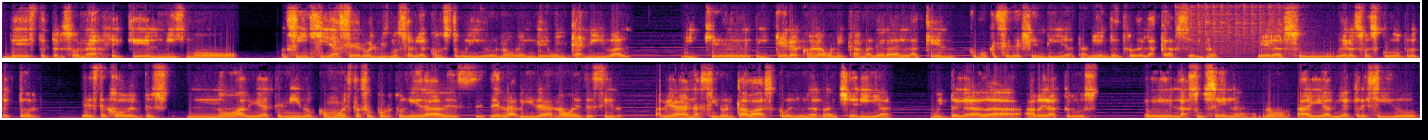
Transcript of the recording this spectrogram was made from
de este personaje que él mismo fingía ser o él mismo se había construido, ¿no? El de un caníbal y que, y que era con la única manera en la que él como que se defendía también dentro de la cárcel, ¿no? Era su, era su escudo protector. Este joven pues no había tenido como estas oportunidades de la vida, ¿no? Es decir, había nacido en Tabasco, en una ranchería muy pegada a Veracruz, eh, la Azucena, ¿no? Ahí había crecido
